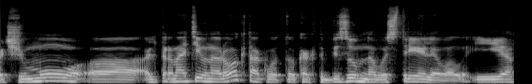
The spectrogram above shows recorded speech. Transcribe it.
Почему э, альтернативный рок так вот как-то безумно выстреливал. И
